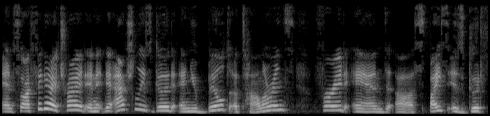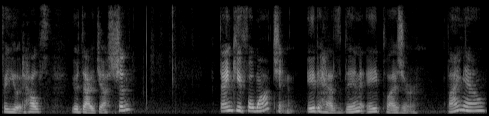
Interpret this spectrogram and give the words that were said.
And so I figured I'd try it, and it, it actually is good, and you build a tolerance for it, and uh, spice is good for you. It helps your digestion. Thank you for watching. It has been a pleasure. Bye now.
